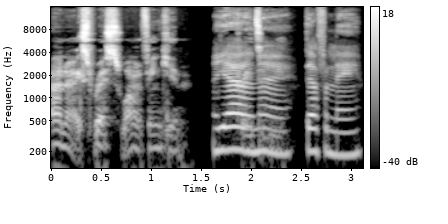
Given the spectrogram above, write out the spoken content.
I don't know, express what I'm thinking. Yeah, no, creatively. definitely.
